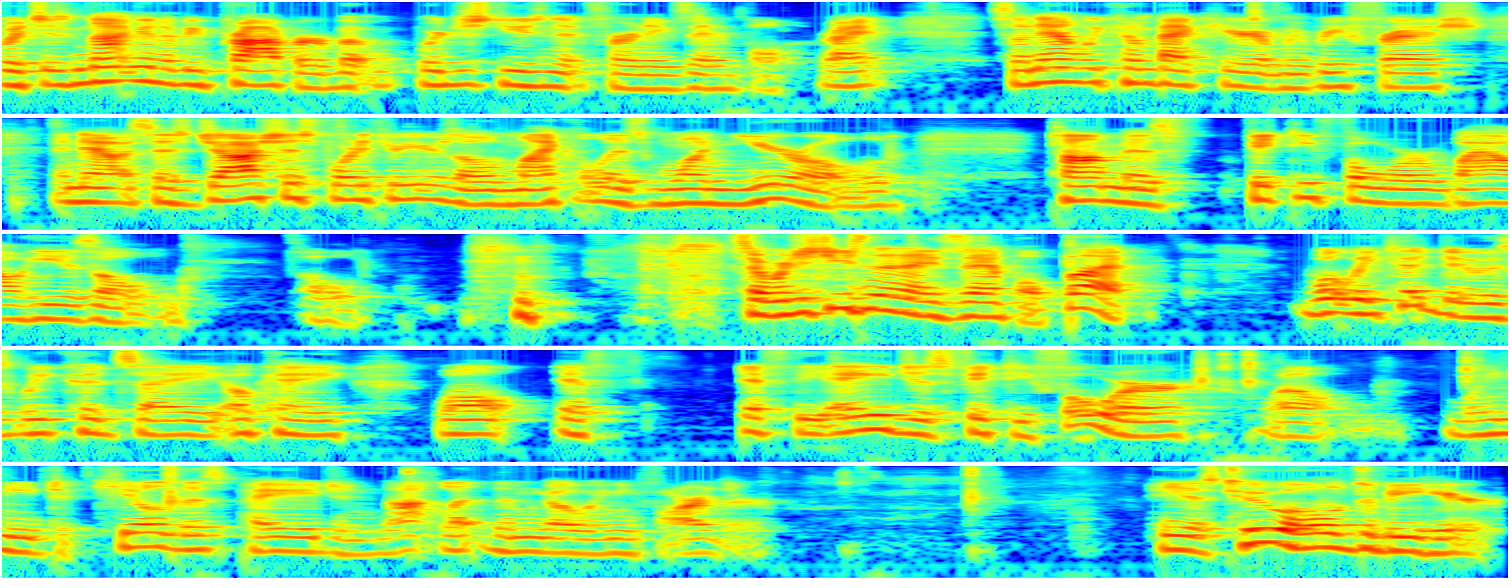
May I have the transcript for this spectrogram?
which is not going to be proper, but we're just using it for an example, right? So now we come back here and we refresh, and now it says Josh is 43 years old, Michael is one year old, Tom is 54. Wow, he is old. Old. so we're just using an example. But what we could do is we could say, okay, well, if if the age is 54, well, we need to kill this page and not let them go any farther. He is too old to be here,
